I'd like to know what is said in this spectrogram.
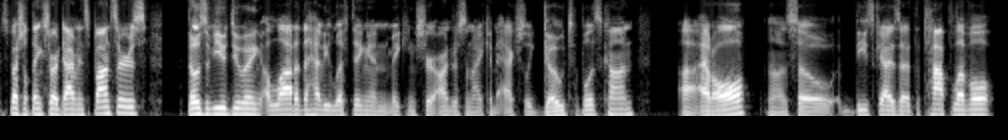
Special thanks to our diamond sponsors. Those of you doing a lot of the heavy lifting and making sure Andres and I can actually go to BlizzCon uh, at all. Uh, so these guys are at the top level.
